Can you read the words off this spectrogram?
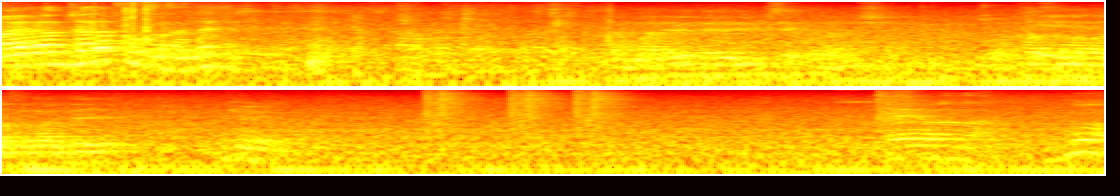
Bayramcılık mı burada nedir? Manevi değeri yüksek olan iş. Çok kazıma mazıma değil. Eyvallah. Bu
